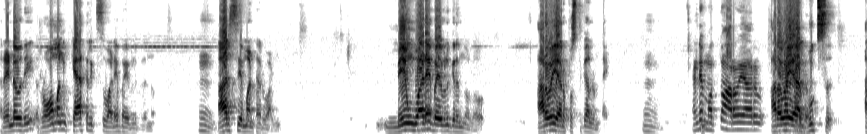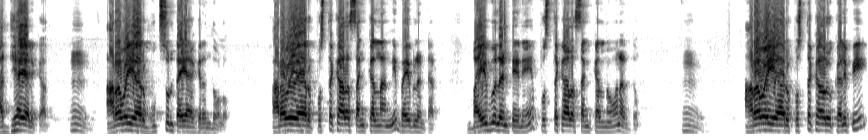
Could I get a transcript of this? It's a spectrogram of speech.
రెండవది రోమన్ క్యాథలిక్స్ వాడే బైబిల్ గ్రంథం. ఆర్సీఎం అంటారు వాళ్ళని. మేము వాడే బైబిల్ గ్రంథంలో అరవై ఆరు పుస్తకాలు ఉంటాయి. అంటే మొత్తం అరవై ఆరు అరవై ఆరు బుక్స్ అధ్యాయాలు కాదు. అరవై ఆరు బుక్స్ ఉంటాయి ఆ గ్రంథంలో. అరవై ఆరు పుస్తకాల సంకలనాన్ని బైబిల్ అంటారు. బైబిల్ అంటేనే పుస్తకాల సంకలనం అని అర్థం. అరవై ఆరు పుస్తకాలు కలిపి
